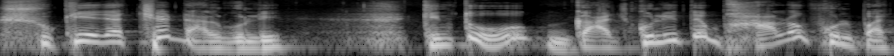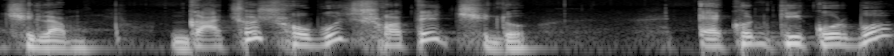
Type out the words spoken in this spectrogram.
শুকিয়ে যাচ্ছে ডালগুলি। কিন্তু গাছগুলিতে ভালো ফুল পাচ্ছিলাম। গাছও সবুজ, সতেজ ছিল। এখন কি করব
